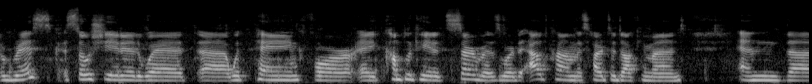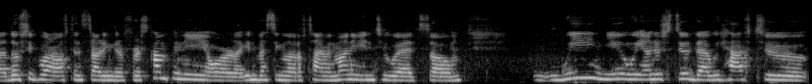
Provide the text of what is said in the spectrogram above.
risk associated with uh, with paying for a complicated service where the outcome is hard to document and uh, those people are often starting their first company or like investing a lot of time and money into it. So we knew we understood that we have to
